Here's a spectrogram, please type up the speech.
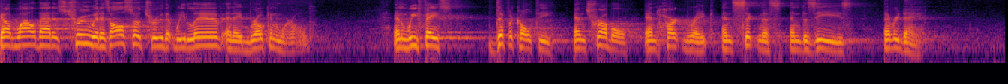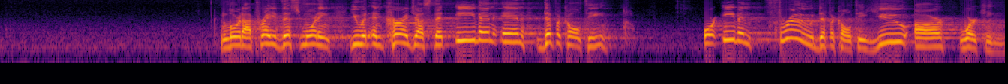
God, while that is true, it is also true that we live in a broken world and we face difficulty and trouble and heartbreak and sickness and disease every day. And Lord, I pray this morning you would encourage us that even in difficulty, or even through difficulty, you are working.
